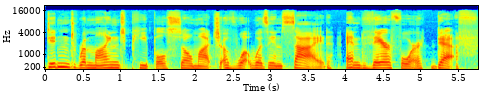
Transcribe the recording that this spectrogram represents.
didn't remind people so much of what was inside and therefore death.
